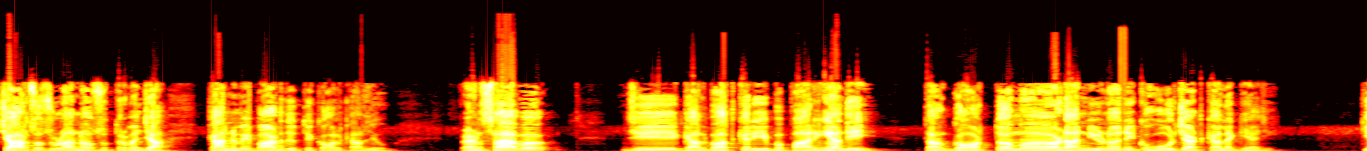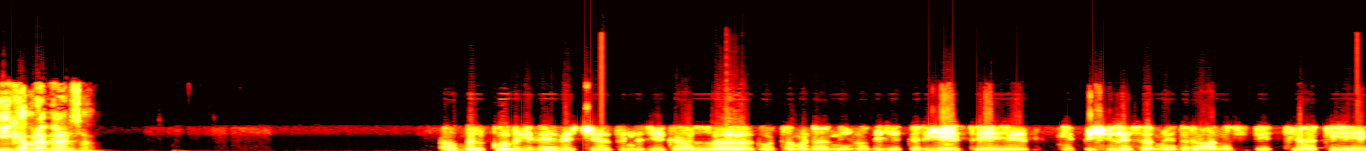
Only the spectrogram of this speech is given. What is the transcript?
416 953 91 62 ਦੇ ਉੱਤੇ ਕਾਲ ਕਰ ਲਿਓ। ਪ੍ਰਣ ਸਾਹਿਬ, ਜੇ ਗੱਲਬਾਤ ਕਰੀਏ ਵਪਾਰੀਆਂ ਦੀ ਤਾਂ ਗੌਤਮ ਅਡਾਨੀ, ਉਹਨਾਂ ਨੂੰ ਇੱਕ ਹੋਰ ਝਟਕਾ ਲੱਗਿਆ ਜੀ। ਕੀ ਖਬਰ ਹੈ ਪ੍ਰਣ ਸਾਹਿਬ? ਆ ਬਿਲਕੁਲ, ਇਹਦੇ ਵਿੱਚ ਪਿੰਡ ਜੀ ਗੱਲ, ਗੌਤਮ ਅਡਾਨੀ ਹੋਣਾ ਦੀ ਜੇ ਕਰੀਏ, ਤੇ ਪਿਛਲੇ ਸਮੇਂ ਦੌਰਾਨ ਅਸੀਂ ਦੇਖਿਆ ਕਿ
